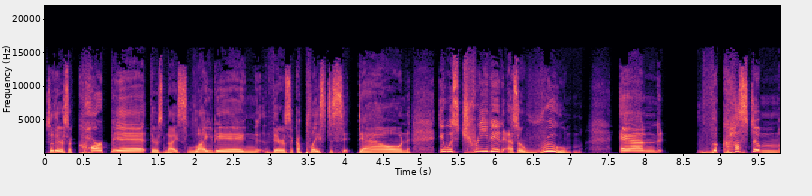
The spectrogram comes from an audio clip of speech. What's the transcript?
So there's a carpet, there's nice lighting, there's like a place to sit down. It was treated as a room. And the custom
